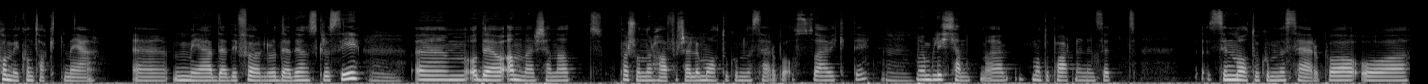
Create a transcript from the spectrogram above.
komme i kontakt med, eh, med det de føler og det de ønsker å si. Um, og det å anerkjenne at personer har forskjellig måte å kommunisere på, også er viktig. Man blir kjent med måte, partneren din sitt, sin måte å kommunisere på. og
